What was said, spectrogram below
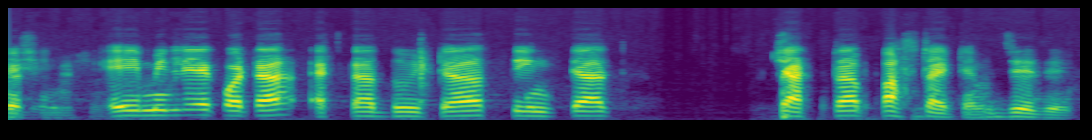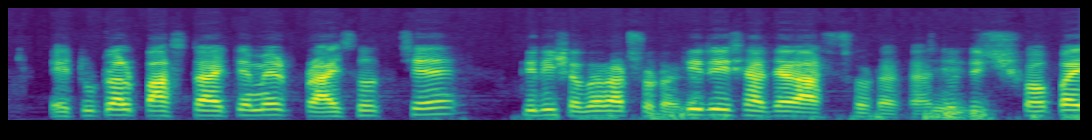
মেশিন এই মিলিয়ে কয়টা? একটা দুইটা তিনটা চারটা পাঁচটা আইটেম জি জি। এই টোটাল পাঁচটা আইটেমের প্রাইস হচ্ছে তিরিশ হাজার আটশো টাকা। তিরিশ হাজার আটশো টাকা। যদি সবাই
